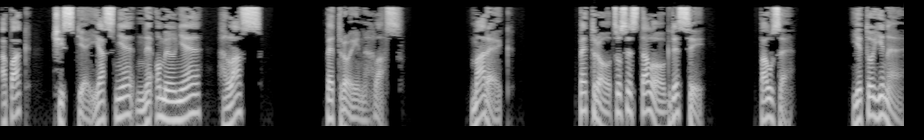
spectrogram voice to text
A pak, čistě, jasně, neomylně, hlas. Petroin hlas. Marek. Petro, co se stalo, kde jsi? Pauze. Je to jiné.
